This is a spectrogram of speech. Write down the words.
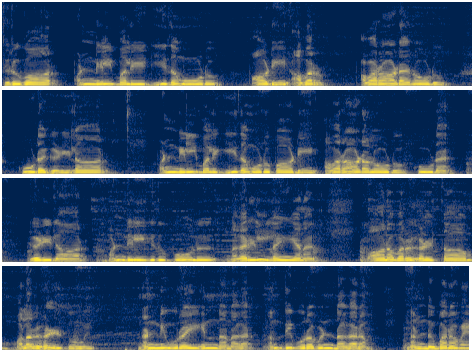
திருவார் பண்ணில் மலி கீதமோடு பாடி அவர் அவராடனோடு கூட கிழிலார் பண்ணில் மலி கீதமோடு பாடி அவராடலோடு கூட எழிலார் மண்ணில் இது போலு நகரில்லை என வானவர்கள் தாம் மலர்கள் தூய் நன்னி உரைகின்ற நகர் நந்திபுரவின் நகரம் நண்டு மனமே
